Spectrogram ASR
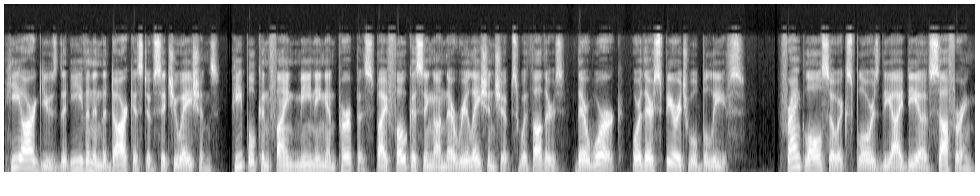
He argues that even in the darkest of situations, people can find meaning and purpose by focusing on their relationships with others, their work, or their spiritual beliefs. Frankl also explores the idea of suffering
